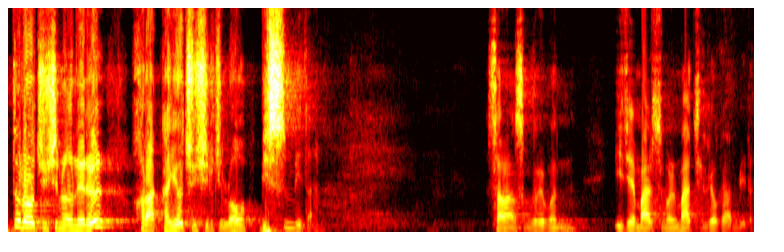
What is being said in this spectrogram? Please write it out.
붙들어 주시는 은혜를 허락하여 주실 줄로 믿습니다. 사랑하는 성도 여러분, 이제 말씀을 마치려고 합니다.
